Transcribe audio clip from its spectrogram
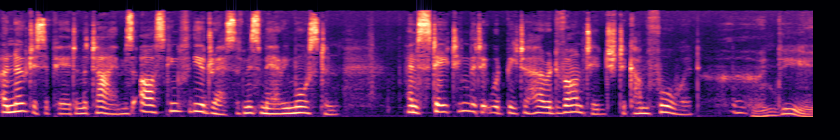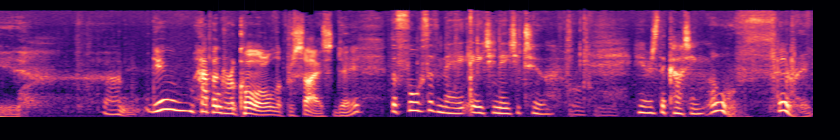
a notice appeared in the Times asking for the address of Miss Mary Morstan and stating that it would be to her advantage to come forward. Oh, indeed. Um, do you happen to recall the precise date? The 4th of May, 1882. Here is the cutting. Oh, very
